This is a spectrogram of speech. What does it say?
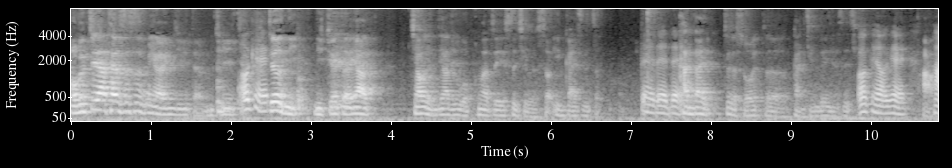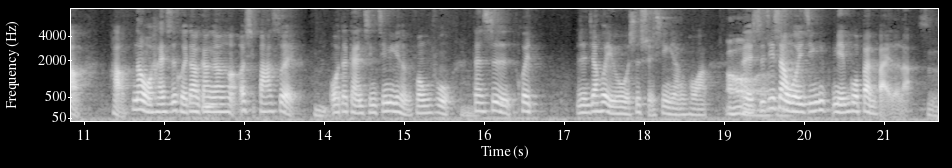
我们 最大测试是没有 NG 的，我们继续讲。OK，就你你觉得要教人家，如果碰到这些事情的时候，应该是怎么？对对对，看待这个所谓的感情这件事情。OK OK，好，好，好，那我还是回到刚刚哈，二十八岁，我的感情经历很丰富，但是会。人家会以为我是水性杨花，哦、对，实际上我已经年过半百了啦。是，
